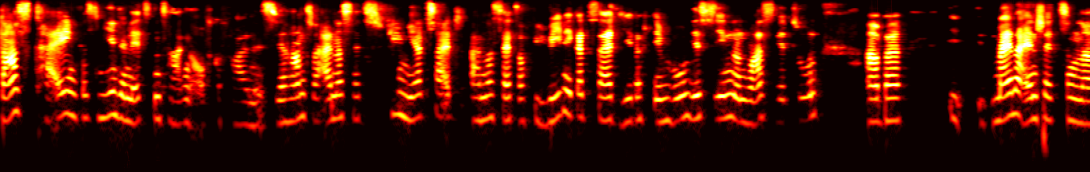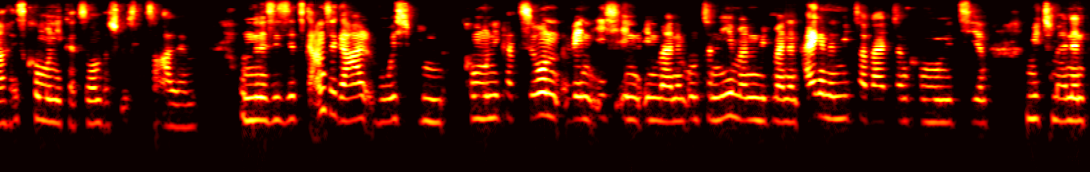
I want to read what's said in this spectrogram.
das teilen, was mir in den letzten Tagen aufgefallen ist. Wir haben zwar einerseits viel mehr Zeit, andererseits auch viel weniger Zeit, je nachdem, wo wir sind und was wir tun. Aber meiner Einschätzung nach ist Kommunikation der Schlüssel zu allem. Und es ist jetzt ganz egal, wo ich bin. Kommunikation, wenn ich in, in meinem Unternehmen mit meinen eigenen Mitarbeitern kommunizieren, mit meinen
